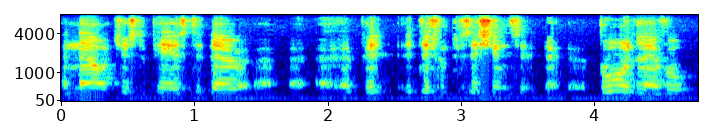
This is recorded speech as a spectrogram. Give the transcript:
And now it just appears that there are at different positions at board level.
